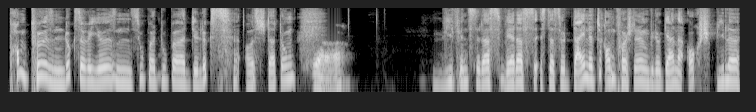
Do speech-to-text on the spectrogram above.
pompösen, luxuriösen, super duper Deluxe-Ausstattung. Ja. Wie findest du das? Wäre das, ist das so deine Traumvorstellung, wie du gerne auch Spiele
